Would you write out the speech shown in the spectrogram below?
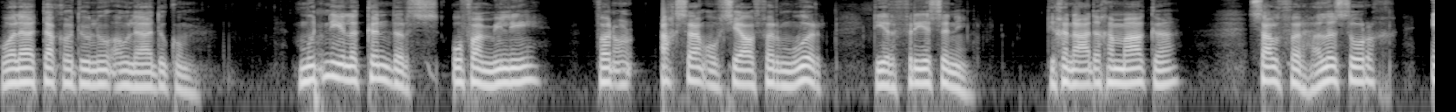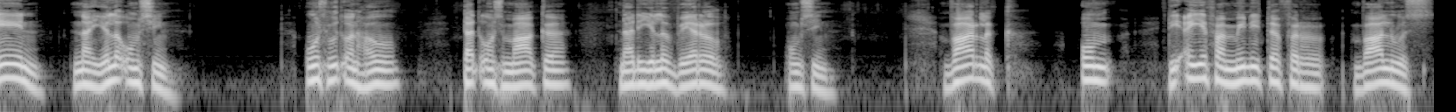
"Wala taqtulu auladukum." Moet nie julle kinders of familie veragsaam of self vermoor deur vrese nie. Die genadige Maker sal vir hulle sorg en na hulle omsien. Ons moet onthou dat ons Maker na die hele wêreld omsien. Waarlik om die eie familie te verwaarloos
